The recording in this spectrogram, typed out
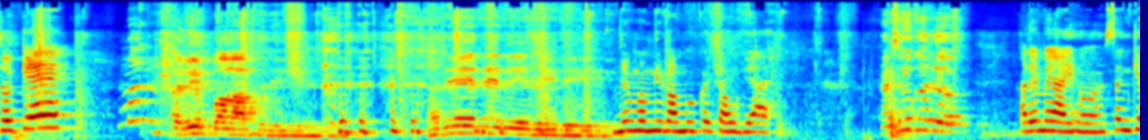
सोके? अरे बाप रे. अरे रे रे रे रे. जब मम्मी का मुंह कैसा हो गया है? ऐसे क्यों कर रहे हो? अरे मैं आई हूँ संग के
